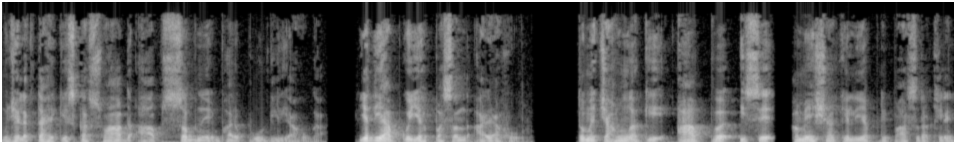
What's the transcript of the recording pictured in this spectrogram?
मुझे लगता है कि इसका स्वाद आप सबने भरपूर लिया होगा। यदि आपको यह पसंद आया हो तो मैं चाहूँगा कि आप इसे हमेशा के लिए अपने पास रख लें।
